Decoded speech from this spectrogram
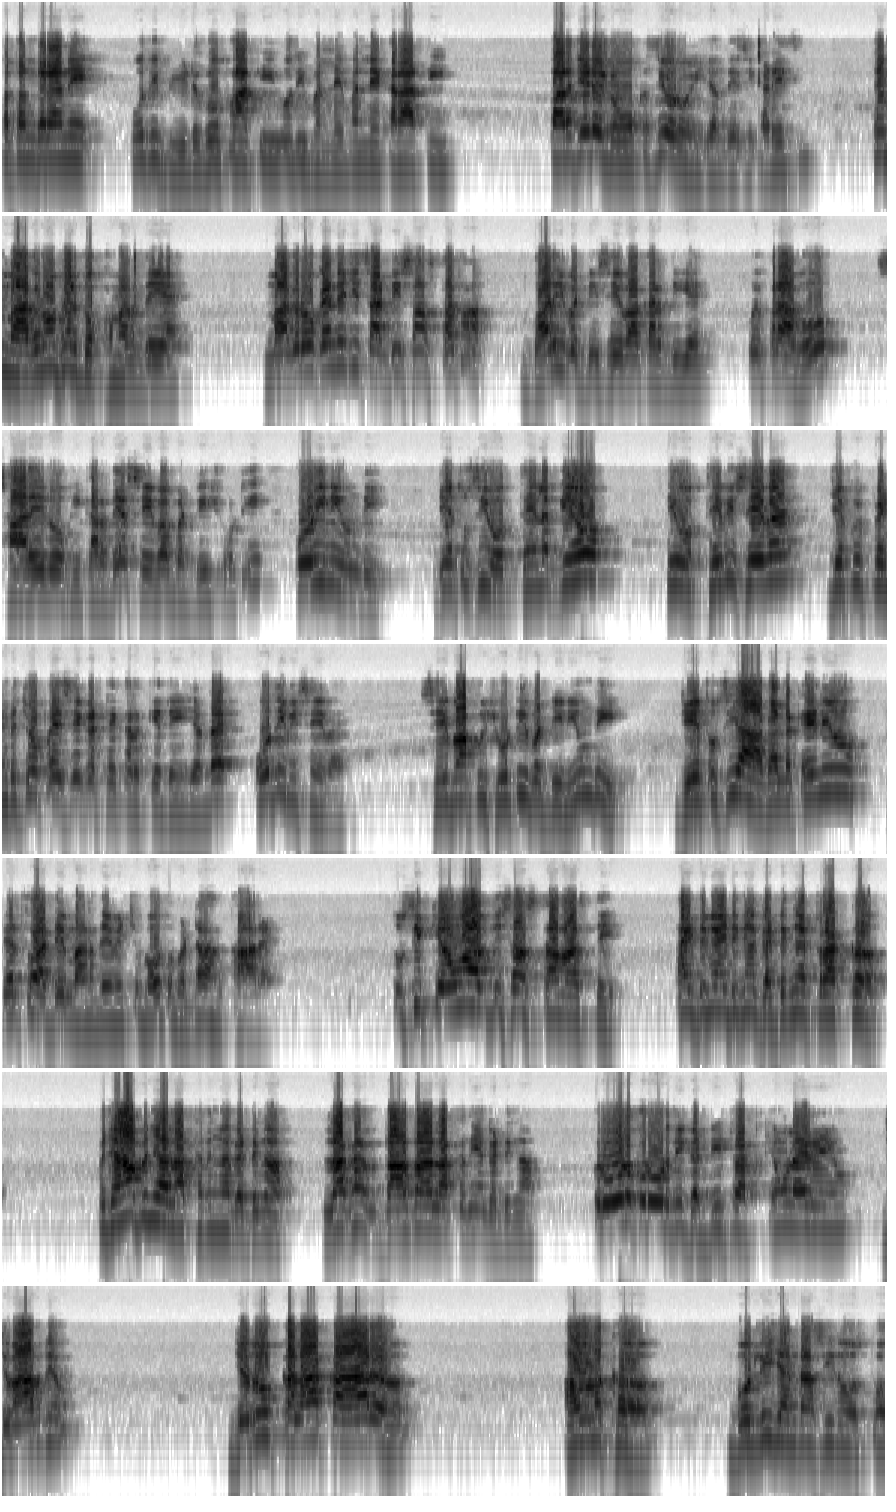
ਪਤੰਦਰਾਂ ਨੇ ਉਹਦੀ ਵੀਡੀਓ ਪਾਤੀ ਉਹਦੀ ਬੱਲੇ ਬੱਲੇ ਕਰਾਤੀ। ਪਰ ਜਿਹੜੇ ਲੋਕ ਸੀ, ਉਹ ਰੋਈ ਜਾਂਦੇ ਸੀ, ਖੜੇ ਸੀ। ਤੇ ਮਗਰੋਂ ਫਿਰ ਦੁੱਖ ਮੰਨਦੇ ਐ। ਮਗਰੋਂ ਕਹਿੰਦੇ ਜੀ, ਸਾਡੀ ਸੰਸਥਾ ਤਾਂ ਬਾਹਲੀ ਵੱਡੀ ਸੇਵਾ ਕਰਦੀ ਹੈ ਕੋਈ ਭਰਾਵੋ, ਸਾਰੇ ਲੋਕ ਹੀ ਕਰਦੇ ਆ, ਸੇਵਾ ਵੱਡੀ, ਛੋਟੀ ਕੋਈ ਨਹੀਂ ਹੁੰਦੀ। ਜੇ ਤੁਸੀਂ ਉੱਥੇ ਲੱਗੇ ਹੋ, ਤੇ ਉੱਥੇ ਵੀ ਸੇਵਾ ਜੇ ਕੋਈ ਪਿੰਡ ਚੋਂ ਪੈਸੇ ਇਕੱਠੇ ਕਰਕੇ ਦੇਈ ਜਾਂਦਾ ਉਹਦੀ ਵੀ ਸੇਵਾ ਹੈ ਸੇਵਾ ਕੋਈ ਛੋਟੀ ਵੱਡੀ ਨਹੀਂ ਹੁੰਦੀ। ਜੇ ਤੁਸੀਂ ਆ ਗੱਲ ਕਹਿੰਦੇ ਹੋ ਫਿਰ ਤੁਹਾਡੇ ਮਨ ਦੇ ਵਿੱਚ ਬਹੁਤ ਵੱਡਾ ਹੰਕਾਰ ਹੈ। ਤੁਸੀਂ ਕਿਉਂ ਆਪਦੀ ਸੰਸਥਾ ਵਾਸਤੇ ਐਡੀਆਂ ਐਡੀਆਂ ਗੱਡੀਆਂ, ਟਰੱਕ 50-50 ਲੱਖ ਦੀਆਂ ਗੱਡੀਆਂ, ਲੱਖ 10-10 ਲੱਖ ਦੀਆਂ ਗੱਡੀਆਂ ਕਰੋੜ ਕਰੋੜ ਦੀ ਗੱਡੀ, ਟਰੱਕ ਕਿਉਂ ਲੈ ਰਹੇ ਹੋ? ਜਵਾਬ ਦਿਓ। ਜਦੋਂ ਕਲਾਕਾਰ ਔਲਖ ਬੋਲੀ ਜਾਂਦਾ ਸੀ ਦੋਸਤੋ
